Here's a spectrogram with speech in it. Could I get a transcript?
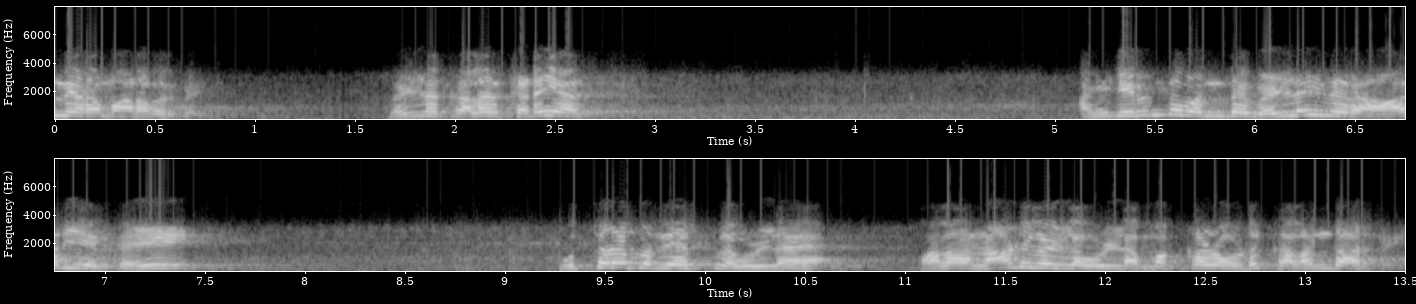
நிறமானவர்கள். வெள்ளை கலர் கிடையாது. அங்கிருந்து வந்த வெள்ளை நிற ஆரியர்கள் உத்தரப்பிரதேசத்தில் உள்ள பல நாடுகளில் உள்ள மக்களோடு கலந்தார்கள்.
